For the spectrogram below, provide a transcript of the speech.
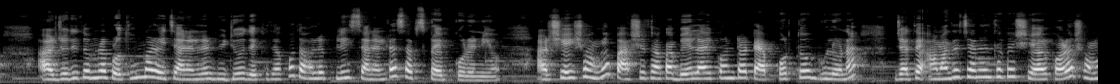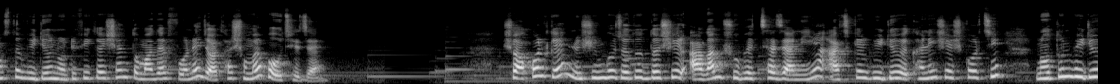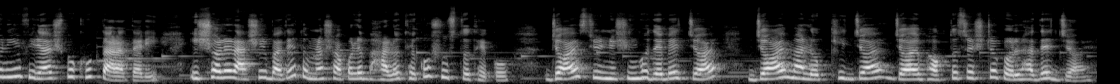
আর যদি তোমরা প্রথমবার এই চ্যানেলের ভিডিও দেখে থাকো, তাহলে প্লিজ চ্যানেলটা সাবস্ক্রাইব করে নিও। আর সেই সঙ্গে পাশে থাকা বেল আইকনটা ট্যাপ করতেও ভুলো না, যাতে আমাদের চ্যানেল থেকে শেয়ার করা সমস্ত ভিডিও নোটিফিকেশন তোমাদের ফোনে যথাসময়ে পৌঁছে যায়। সকলকে নৃসিংহ চতুর্দশীর আগাম শুভেচ্ছা জানিয়ে আজকের ভিডিও এখানেই শেষ করছি। নতুন ভিডিও নিয়ে ফিরে আসব খুব তাড়াতাড়ি। ঈশ্বরের আশীর্বাদে তোমরা সকলে ভালো থেকো, সুস্থ থেকো। জয় শ্রী নৃসিংহদেবের জয় জয় মা লক্ষ্মীর জয় জয় ভক্তশ্রেষ্ঠ প্রহ্লাদের জয়।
